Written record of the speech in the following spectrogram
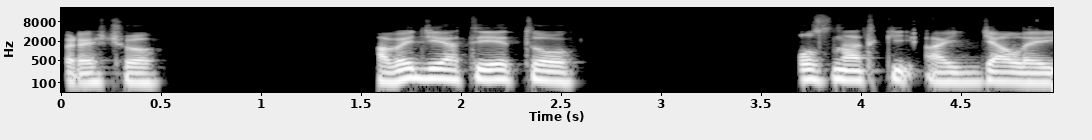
prečo a vedia tieto poznatky aj ďalej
